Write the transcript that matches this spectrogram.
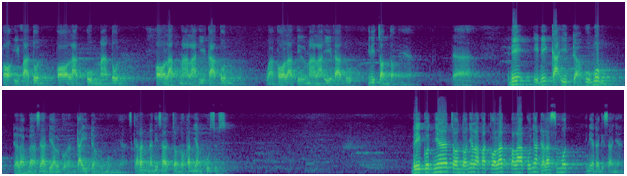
to'ifatun kolat ummatun kolat malaikatun wa kolatil malaikatu ini contohnya nah, ini ini kaidah umum dalam bahasa di Al-Quran, kaidah umumnya. Sekarang nanti saya contohkan yang khusus. Berikutnya contohnya lafat kolat pelakunya adalah semut. Ini ada kisahnya.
